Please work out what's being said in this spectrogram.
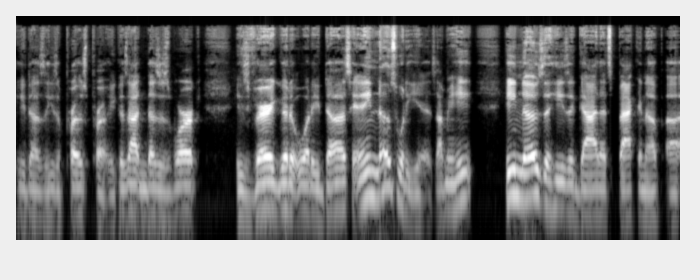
he does he's a pros pro. He goes out and does his work. He's very good at what he does, and he knows what he is. I mean, he he knows that he's a guy that's backing up, uh,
